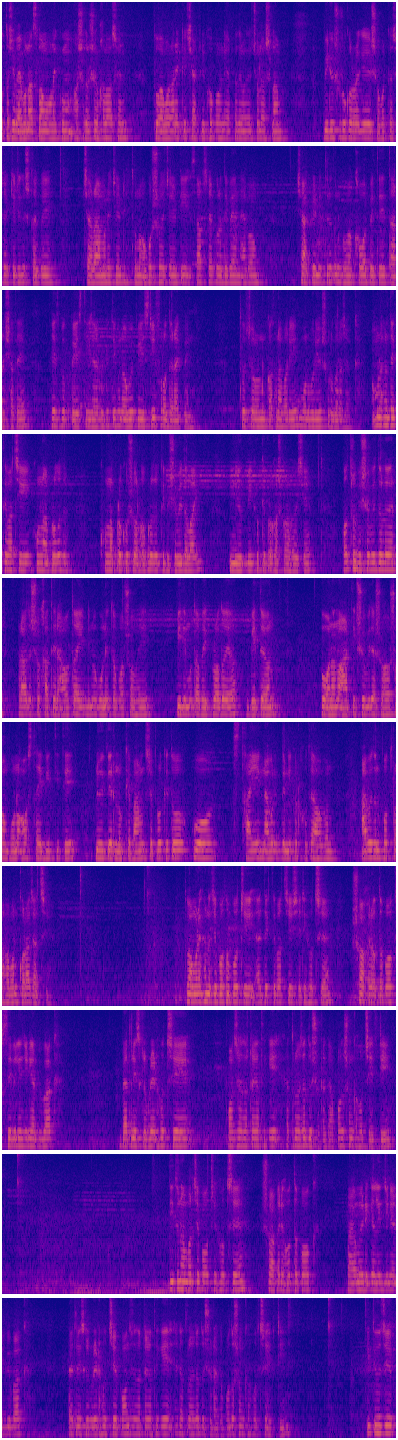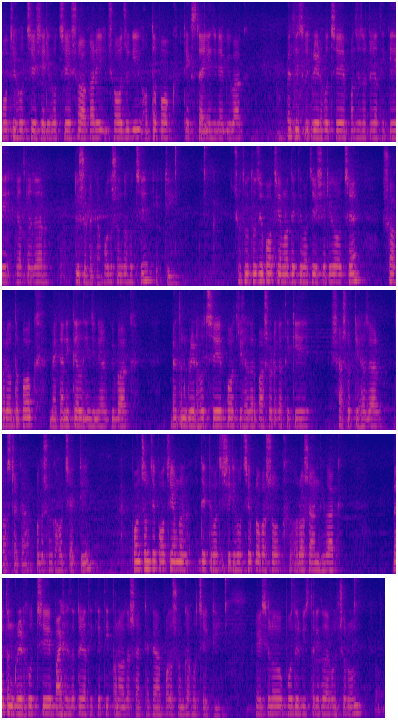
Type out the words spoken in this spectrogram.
প্রত্যাশী ভাই বোন আসসালামু আলাইকুম। আশা করি সবাই ভালো আছেন। তো আবার আরেকটি চাকরির খবর নিয়ে আপনাদের মাঝে চলে আসলাম। ভিডিও শুরু করার আগে সবার কাছে একটি রিকোয়েস্ট থাকবে। যারা এই চ্যানেলটি নতুন, অবশ্যই চ্যানেলটি সাবস্ক্রাইব করে দেবেন এবং চাকরির নিত্য নতুন খবর পেতে তার সাথে ফেসবুক পেজ থেকে যারা ভিডিও দেখবেন ওই পেজটি ফলো দিয়ে রাখবেন। তো চলুন কথা না বাড়িয়ে মূল ভিডিও শুরু করা যাক। আমরা এখানে দেখতে পাচ্ছি খুলনা খুলনা প্রকৌশল ও প্রযুক্তি বিশ্ববিদ্যালয়। নিয়োগ বিজ্ঞপ্তি প্রকাশ করা হয়েছে। অত্র বিশ্ববিদ্যালয়ের রাজস্ব খাতের আওতায় নিম্নবর্ণিত পদসমূহে বিধি মোতাবেক প্রদয়, বেতন ও অন্যান্য আর্থিক সুবিধা সহ সম্পূর্ণ অস্থায়ী ভিত্তিতে নিয়োগের লক্ষ্যে বাংলাদেশের প্রকৃত ও স্থায়ী নাগরিকদের নিকট হতে আহ্বান, আবেদনপত্র আহ্বান করা যাচ্ছে। তো আমরা এখানে যে প্রথম পদটি দেখতে পাচ্ছি সেটি হচ্ছে সহকারী অধ্যাপক, সিভিল ইঞ্জিনিয়ার বিভাগ বেতন স্কেল গ্রেড হচ্ছে পঞ্চাশ হাজার টাকা থেকে একাত্তর হাজার দুশো টাকা। পদ সংখ্যা হচ্ছে একটি। দ্বিতীয় নম্বর যে পদটি হচ্ছে সহকারী অধ্যাপক, বায়োমেডিক্যাল ইঞ্জিনিয়ার বিভাগ। বেতন স্কেল গ্রেড হচ্ছে পঞ্চাশ হাজার টাকা থেকে একাত্তর হাজার দুশো টাকা। পদ সংখ্যা হচ্ছে একটি। তৃতীয় যে পদটি হচ্ছে, সেটি হচ্ছে সহকারী সহযোগী অধ্যাপক, টেক্সটাইল ইঞ্জিনিয়ার বিভাগ। বেতন স্কেল গ্রেড হচ্ছে পঞ্চাশ হাজার টাকা থেকে একাত্তর হাজার দুশো টাকা। পদ সংখ্যা হচ্ছে একটি। চতুর্থ যে পদটি আমরা দেখতে পাচ্ছি, সেটিও হচ্ছে সহকারী অধ্যাপক, মেকানিক্যাল ইঞ্জিনিয়ার বিভাগ। বেতন গ্রেড হচ্ছে পঁয়ত্রিশ হাজার পাঁচশো টাকা থেকে সাতষট্টি হাজার দশ টাকা। পদ সংখ্যা হচ্ছে একটি। পঞ্চম যে পদটি আমরা দেখতে পাচ্ছি, সেটি হচ্ছে প্রভাষক রসায়ন বিভাগ। বেতন গ্রেড হচ্ছে বাইশ হাজার টাকা থেকে তিপ্পান্ন হাজার ষাট টাকা পদ সংখ্যা হচ্ছে একটি। এই ছিল পদের বিস্তারিত এবং চলুন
